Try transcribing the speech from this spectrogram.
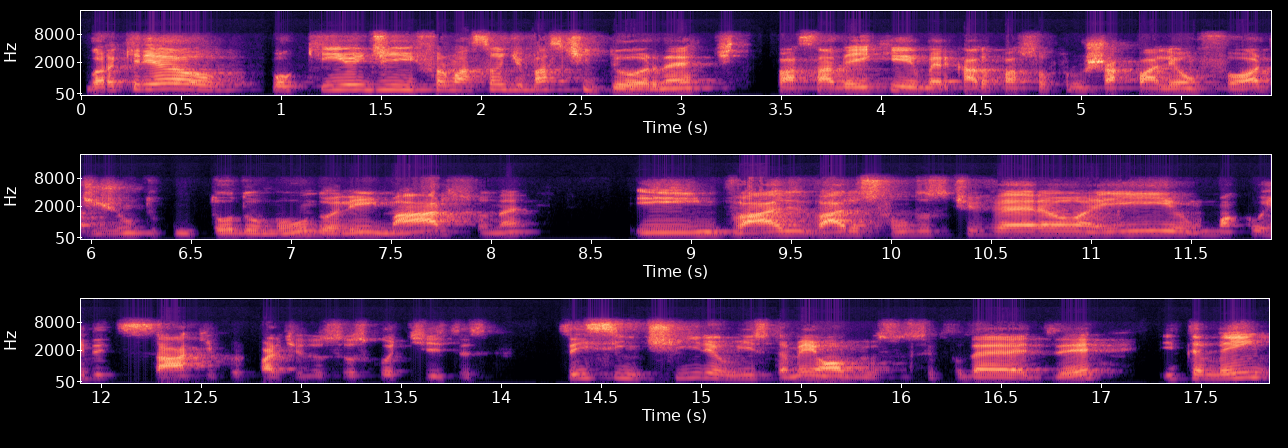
Agora queria um pouquinho de informação de bastidor, né? Sabe aí que o mercado passou por um chacoalhão forte junto com todo mundo ali em março, né? E vários, vários fundos tiveram aí uma corrida de saque por parte dos seus cotistas. Vocês sentiram isso também, óbvio, se você puder dizer? E também,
